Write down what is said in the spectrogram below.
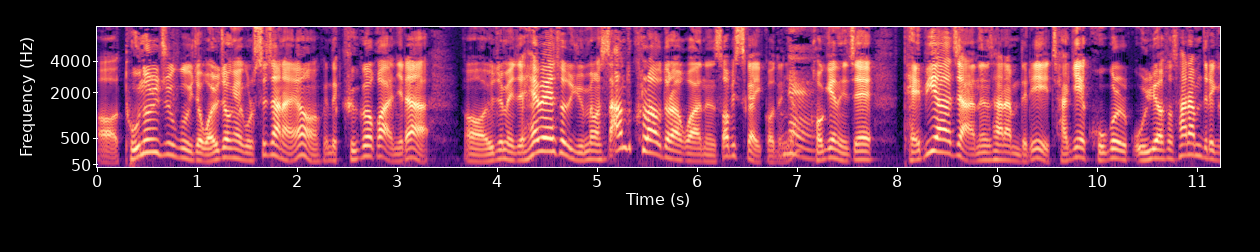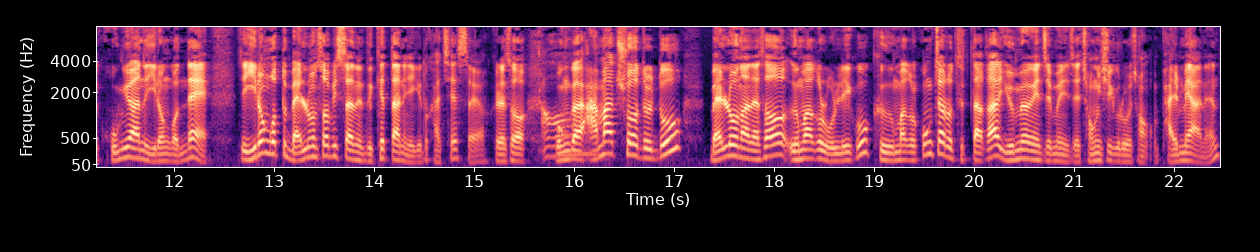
어 돈을 주고 이제 월정액으로 쓰잖아요. 근데 그거가 아니라 어 요즘에 이제 해외에서도 유명한 사운드 클라우드라고 하는 서비스가 있거든요. 네. 거기에는 이제 데뷔하지 않은 사람들이 자기의 곡을 올려서 사람들에게 공유하는 이런 건데 이제 이런 것도 멜론 서비스 안에 넣겠다는 얘기도 같이 했어요. 그래서 어. 뭔가 아마추어들도 멜론 안에서 음악을 올리고 그 음악을 공짜로 듣다가 유명해지면 이제 정식으로 정- 발매하는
